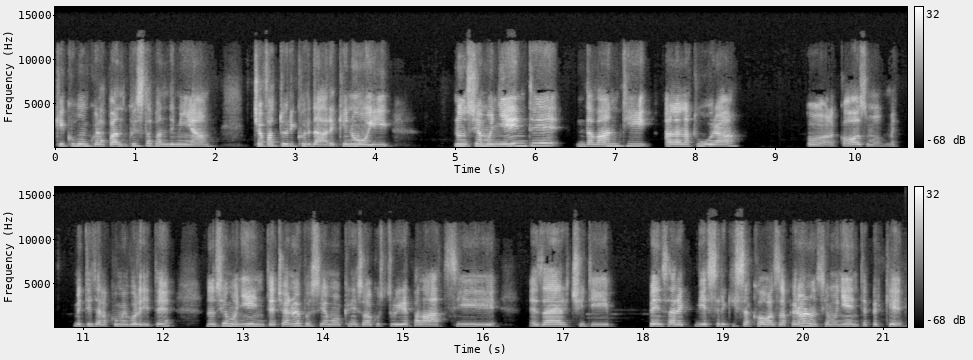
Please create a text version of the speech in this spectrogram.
che comunque pan- questa pandemia ci ha fatto ricordare che noi non siamo niente davanti alla natura o al cosmo, met- mettetela come volete, non siamo niente, cioè noi possiamo, che ne so, costruire palazzi, eserciti, pensare di essere chissà cosa, però non siamo niente perché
